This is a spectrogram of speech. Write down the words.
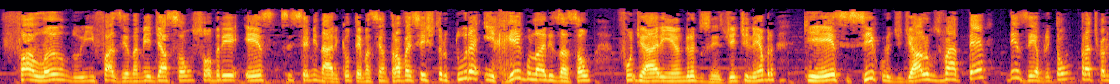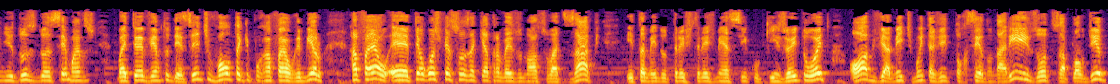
falando e fazendo a mediação sobre esse seminário, que o tema central vai ser estrutura e regularização fundiária em Angra dos Reis. A gente lembra que esse ciclo de diálogos vai até dezembro, então praticamente de duas, duas semanas vai ter um evento desse. A gente volta aqui para o Rafael Ribeiro. Rafael, é, tem algumas pessoas aqui através do nosso WhatsApp e também do 33651588. Obviamente, muita gente torcendo o nariz, outros aplaudindo,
